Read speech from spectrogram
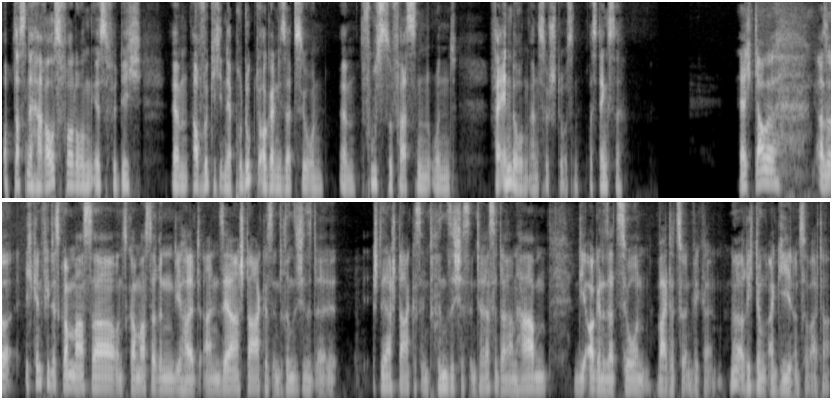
ob das eine Herausforderung ist für dich, ähm, auch wirklich in der Produktorganisation ähm, Fuß zu fassen und Veränderungen anzustoßen. Was denkst du? Ja, ich glaube, also ich kenne viele Scrum Master und Scrum Masterinnen, die halt ein sehr starkes intrinsisches, äh, sehr starkes intrinsisches Interesse daran haben, die Organisation weiterzuentwickeln, ne, Richtung agil und so weiter.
